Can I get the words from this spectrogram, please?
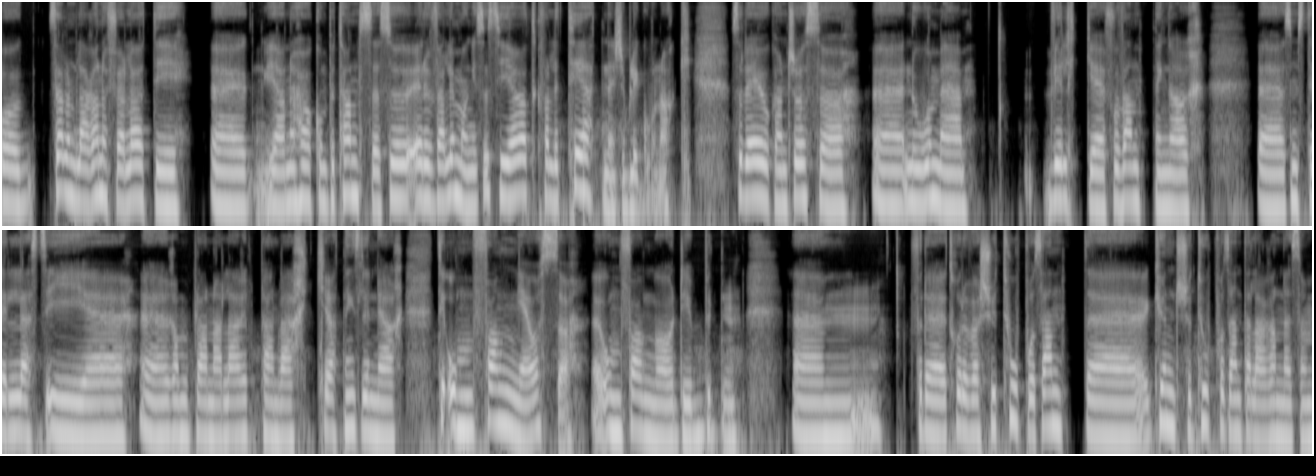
Og selv om lærerne føler at de gjerne har kompetanse, så er det veldig mange som sier at kvaliteten ikke blir god nok. Så det er jo kanskje også noe med hvilke forventninger eh, som stilles i eh, eh, rammeplaner, læreplanverk, retningslinjer, til omfanget også. Eh, omfanget og dybden. Um, for det, jeg tror det var 22 eh, kun 22% av lærerne som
